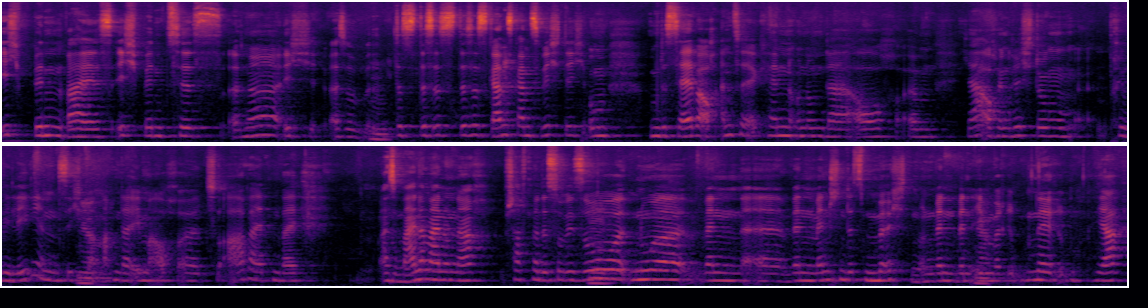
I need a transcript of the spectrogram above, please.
ich bin weiß, ich bin cis, ne? ich, also mhm. das, das, ist, das ist ganz, ganz wichtig, um, um das selber auch anzuerkennen und um da auch ähm, ja, auch in Richtung Privilegien sichtbar ja. machen, da eben auch äh, zu arbeiten, weil, also meiner Meinung nach schafft man das sowieso mhm. nur, wenn, äh, wenn Menschen das möchten und wenn, wenn ja. eben eine, ja,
